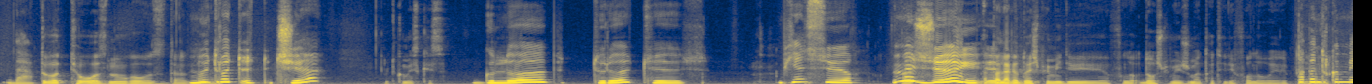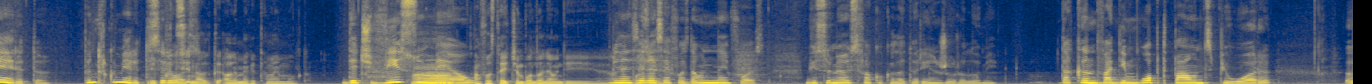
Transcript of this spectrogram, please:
Da. troteos, nu roz, dar... Nu-i trot... Ce? Uite cum e scris. Globe trotteuse. Bien sûr. Mais je... Natalia are 12.000 de follow, 12.000 jumătate de followeri. Da, pentru că merită. Pentru că merită, E serios. puțin, ar, ar merita mai mult. Deci visul meu... Am fost aici în Bologna unde are Bineînțeles poze. ai fost, dar unde n-ai fost? Visul meu e să fac o călătorie în jurul lumii. Dar când vadim 8 pounds pe oră, uh,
